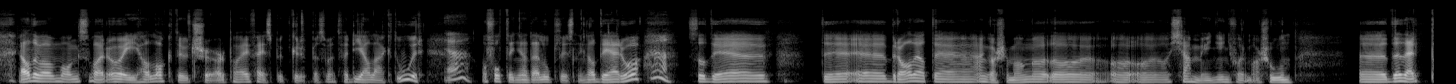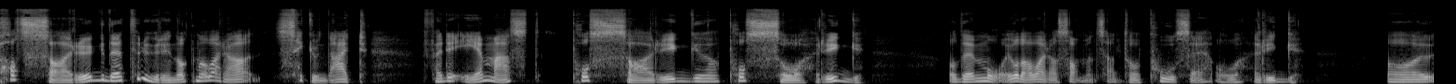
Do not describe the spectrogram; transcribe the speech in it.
Ja, det var mange svar, og jeg har lagt det ut sjøl på ei Facebook-gruppe som heter dialektord, Ja. og fått inn en del opplysninger der òg. Ja. Så det, det er bra det at det er engasjement og, og, og, og kommer inn informasjon. Eh, Det der passarygg, det tror jeg nok må være sekundært. For det er mest possarygg og possårygg. Og det må jo da være sammensatt av pose og rygg. Og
